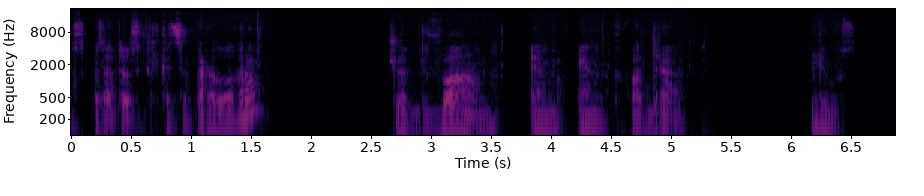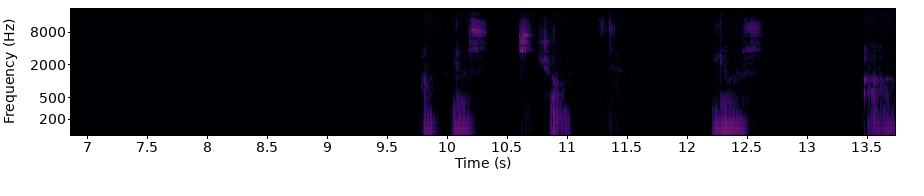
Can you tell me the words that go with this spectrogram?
сказати, оскільки це паралелограм, що 2mn квадрат плюс. А плюс що? Плюс а,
